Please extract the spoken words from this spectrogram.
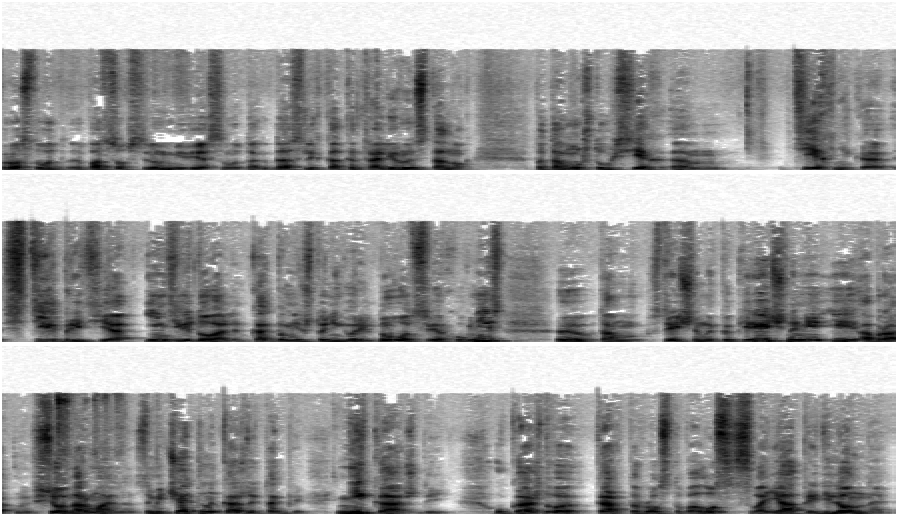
просто вот под собственным весом, вот так, да, слегка контролируя станок. Потому что у всех эм, техника, стиль бритья индивидуален. Как бы мне что ни говорили. Ну вот сверху вниз, Э, там, встречными поперечными и обратную. Все нормально, замечательно, каждый так говорит. Не каждый. У каждого карта роста волос своя определенная.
